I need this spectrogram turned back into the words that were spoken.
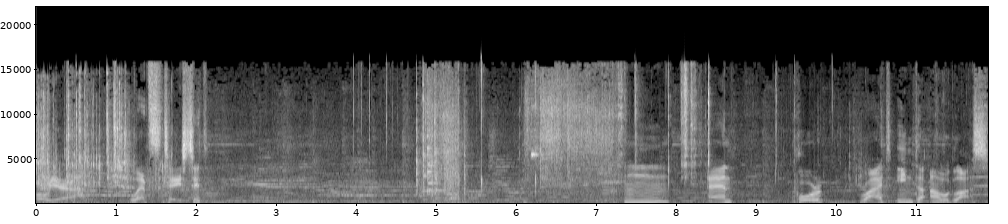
Oh yeah. Let's taste it. Mmm. And pour right into our glass.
